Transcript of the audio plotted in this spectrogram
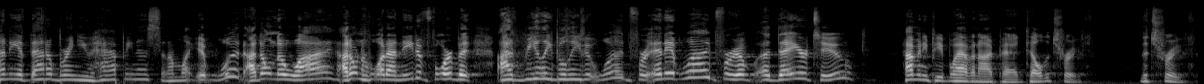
honey, if that'll bring you happiness. And I'm like, it would. I don't know why. I don't know what I need it for, but I really believe it would for, and it would for a, a day or two. How many people have an iPad? Tell the truth. The truth.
